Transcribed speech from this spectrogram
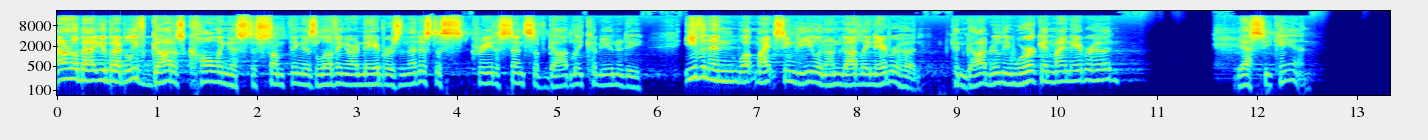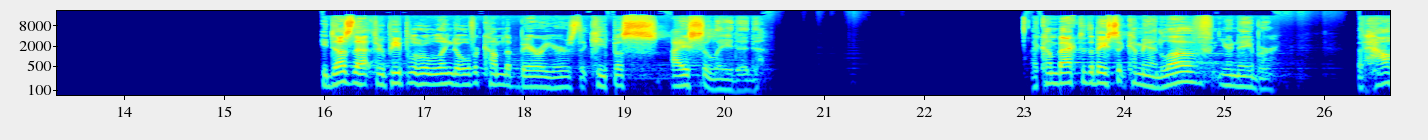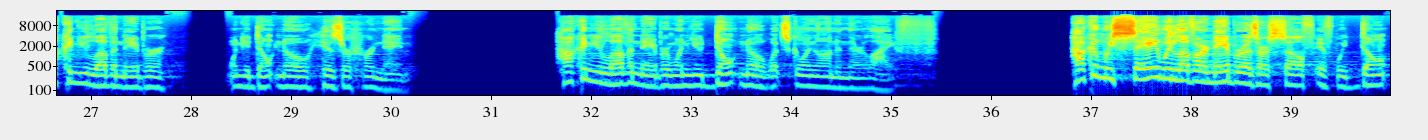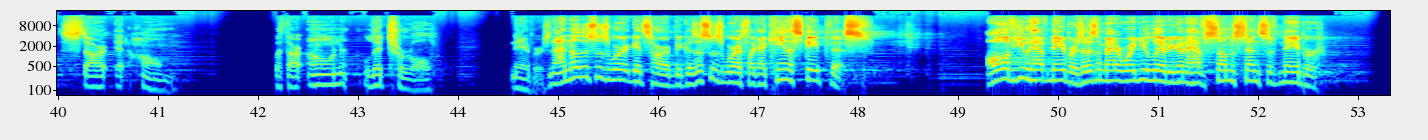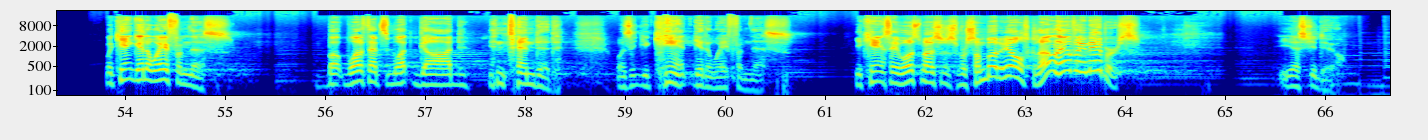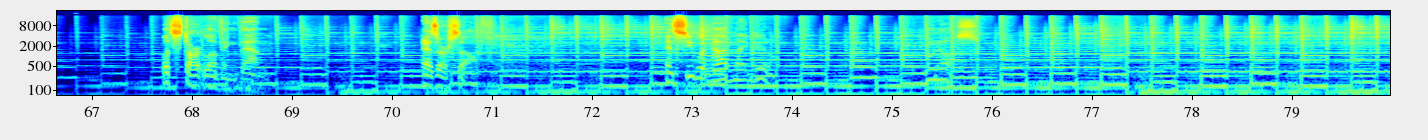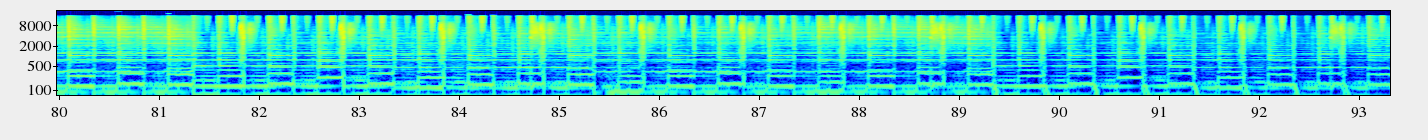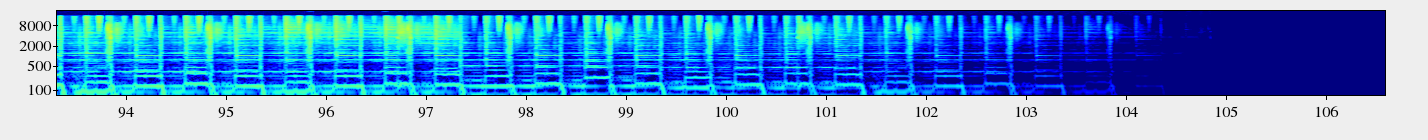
I don't know about you, but I believe God is calling us to something as loving our neighbors, and that is to create a sense of godly community, even in what might seem to you an ungodly neighborhood. Can God really work in my neighborhood? Yes, He can. He does that through people who are willing to overcome the barriers that keep us isolated. I come back to the basic command love your neighbor. But how can you love a neighbor when you don't know his or her name? How can you love a neighbor when you don't know what's going on in their life? How can we say we love our neighbor as ourselves if we don't start at home with our own literal neighbors? Now, I know this is where it gets hard because this is where it's like, I can't escape this. All of you have neighbors. It doesn't matter where you live, you're going to have some sense of neighbor. We can't get away from this. But what if that's what God intended? Was that you can't get away from this? You can't say, well, this message is for somebody else because I don't have any neighbors. Yes, you do. Let's start loving them as ourselves and see what God might do.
